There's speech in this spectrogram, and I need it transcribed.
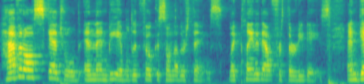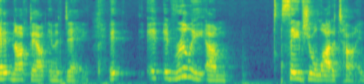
have it all scheduled, and then be able to focus on other things, like plan it out for 30 days and get it knocked out in a day. It, it, it really um, saves you a lot of time.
